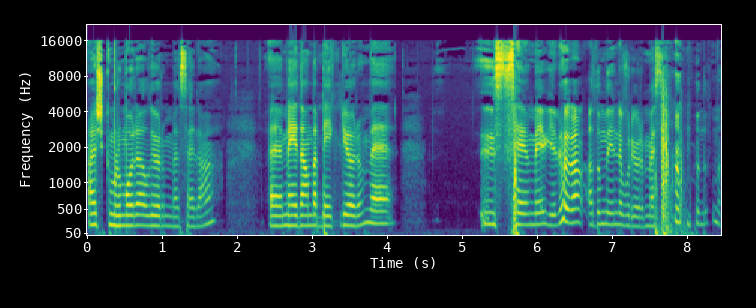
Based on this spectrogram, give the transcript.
aşkım rumoru alıyorum mesela e, meydanda bekliyorum ve e, sevmeye geliyor ben adımın eline vuruyorum mesela anladın mı?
